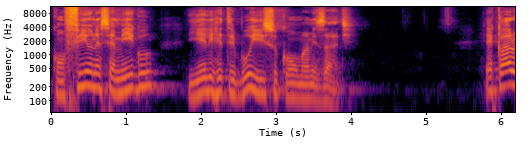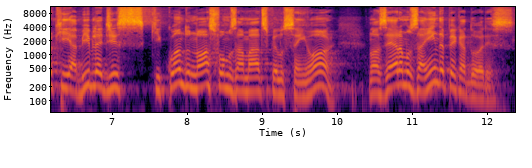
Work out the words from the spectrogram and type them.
confio nesse amigo e ele retribui isso com uma amizade. É claro que a Bíblia diz que quando nós fomos amados pelo Senhor, nós éramos ainda pecadores.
